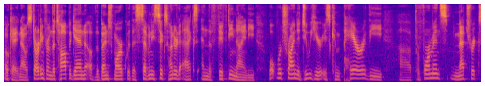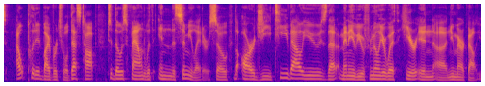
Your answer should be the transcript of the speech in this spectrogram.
Okay, now starting from the top again of the benchmark with the 7600X and the 5090, what we're trying to do here is compare the uh, performance metrics outputted by Virtual Desktop to those found within the simulator. So the RGT values that many of you are familiar with here in uh, numeric value.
